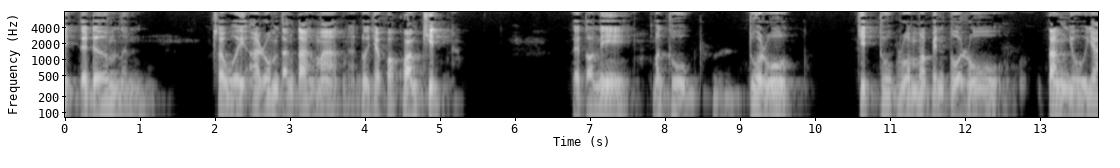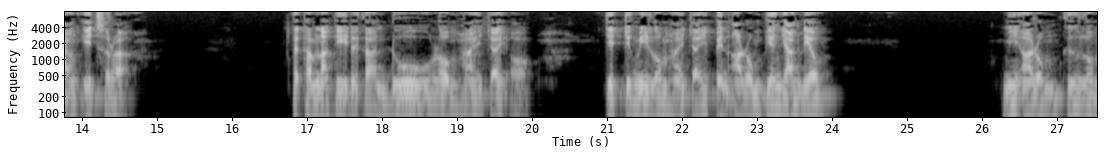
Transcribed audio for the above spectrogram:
จิตแต่เดิมนั้นสวยอารมณ์ต่าง ๆ มากนะโดยเฉพาะความคิด แต่ตอนนี้มันถูกตัวรู้ จิตถูกรวมมาเป็นตัวรู้ตั้งอยู่อย่างอิสระและทำหน้าที่ด้วยการดูลมหายใจออก จิตจึงมีลมหายใจเป็นอารมณ์เพียงอย่างเดียว มีอารมณ์คือลม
